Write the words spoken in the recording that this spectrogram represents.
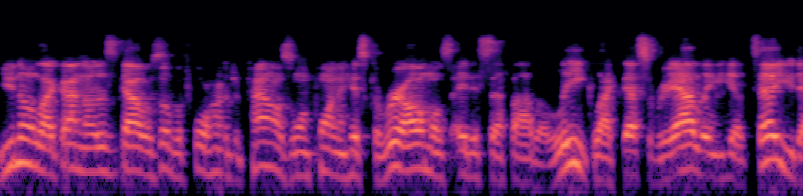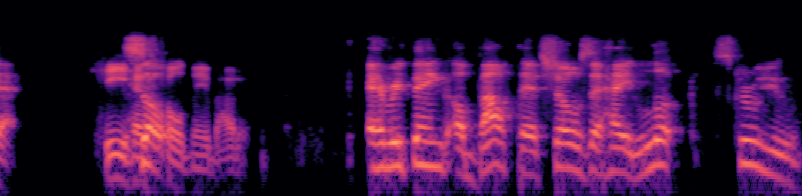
You know, like I know this guy was over 400 pounds at one point in his career, almost ate himself out of the league. Like that's a reality, and he'll tell you that. He has so, told me about it everything about that shows that hey, look, screw you.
